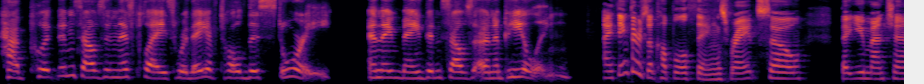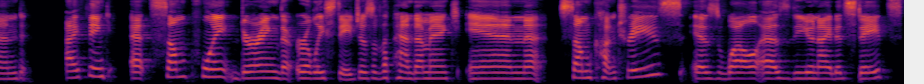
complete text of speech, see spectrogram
have put themselves in this place where they have told this story and they've made themselves unappealing. I think there's a couple of things, right? So that you mentioned. I think at some point during the early stages of the pandemic in some countries, as well as the United States,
